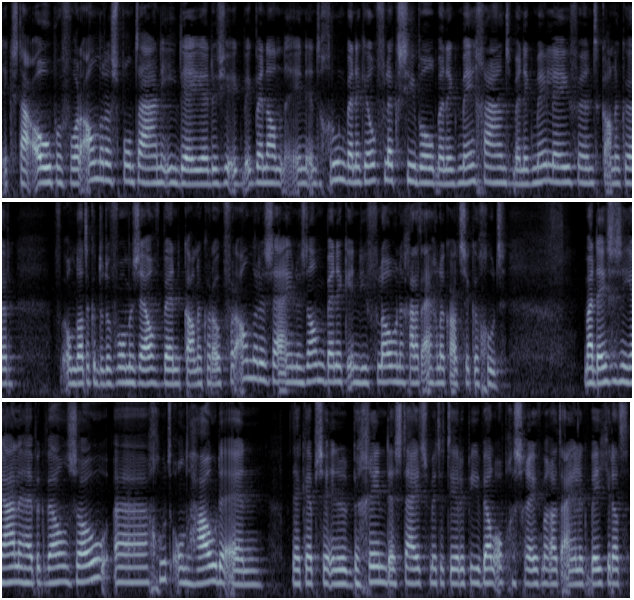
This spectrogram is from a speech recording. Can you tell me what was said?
ik sta open voor andere spontane ideeën. Dus ik, ik ben dan in, in het groen ben ik heel flexibel, ben ik meegaand, ben ik meelevend, kan ik er, omdat ik er voor mezelf ben, kan ik er ook voor anderen zijn. Dus dan ben ik in die flow en dan gaat het eigenlijk hartstikke goed. Maar deze signalen heb ik wel zo uh, goed onthouden en ik heb ze in het begin destijds met de therapie wel opgeschreven, maar uiteindelijk weet je dat,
